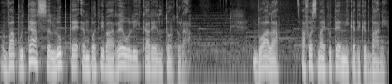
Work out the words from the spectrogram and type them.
va putea să lupte împotriva răului care îl tortura. Boala a fost mai puternică decât banii.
